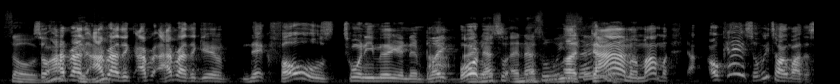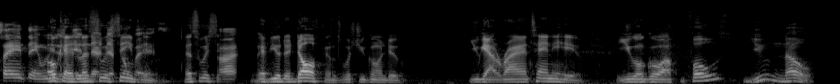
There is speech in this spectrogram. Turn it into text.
so. So you- I'd rather if I'd rather I'd I'd rather give Nick Foles twenty million than Blake Bortles. and that's what, and that's, That's what we what a saying. dime of my Okay, so we talking about the same thing. We Okay, let's there switch teams. then. Let's switch. All right. If you're the Dolphins, what you gonna do? You got Ryan Tannehill. You gonna go off the Foles? You know,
